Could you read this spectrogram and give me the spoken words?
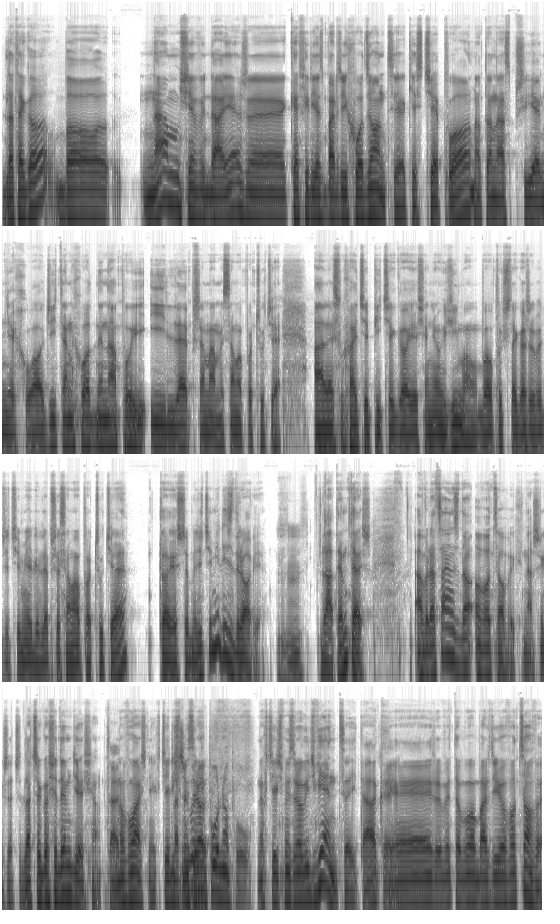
Dlatego, bo nam się wydaje, że kefir jest bardziej chłodzący. Jak jest ciepło, no to nas przyjemnie chłodzi ten chłodny napój i lepsze mamy samopoczucie. Ale słuchajcie, picie go jesienią i zimą, bo oprócz tego, że będziecie mieli lepsze samopoczucie, to jeszcze będziecie mieli zdrowie. Mhm. Latem też. A wracając do owocowych naszych rzeczy. Dlaczego 70? Tak. No właśnie, chcieliśmy Dlaczego zro... nie pół na pół? No chcieliśmy zrobić więcej, tak? Okay. E, żeby to było bardziej owocowe.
